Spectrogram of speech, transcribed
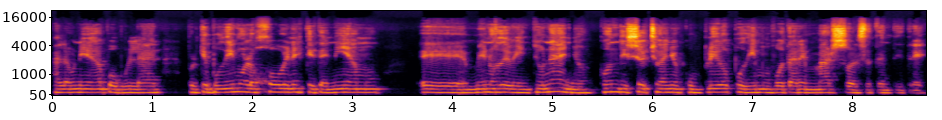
a la unidad popular, porque pudimos los jóvenes que teníamos eh, menos de 21 años, con 18 años cumplidos, pudimos votar en marzo del 73.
